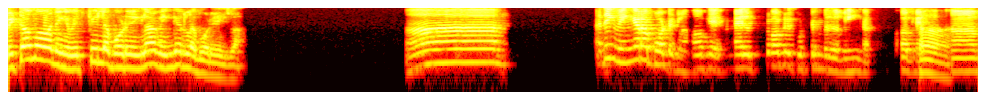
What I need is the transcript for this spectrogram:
மிட்டோமாவை நீங்க மிட்ஃபீல்ட்ல போடுவீங்களா விங்கர்ல போடுவீங்களா Uh, I think winger போட்டுக்கலாம். Okay, I'll probably put him as a winger. Okay. Ah. Um,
